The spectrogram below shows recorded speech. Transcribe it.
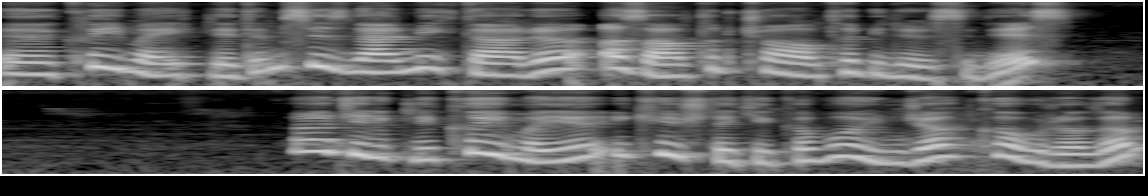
e, kıyma ekledim. Sizler miktarı azaltıp çoğaltabilirsiniz. Öncelikle kıymayı 2-3 dakika boyunca kavuralım.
